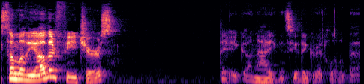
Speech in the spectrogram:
Some of the other features, there you go, now you can see the grid a little better.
